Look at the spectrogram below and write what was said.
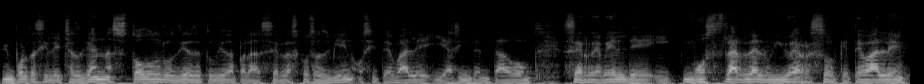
no importa si le echas ganas todos los días de tu vida para hacer las cosas bien o si te vale y has intentado ser rebelde y mostrarle al universo que te vale.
